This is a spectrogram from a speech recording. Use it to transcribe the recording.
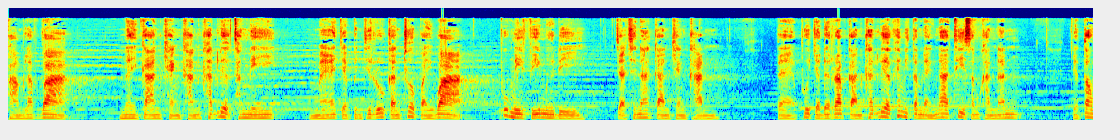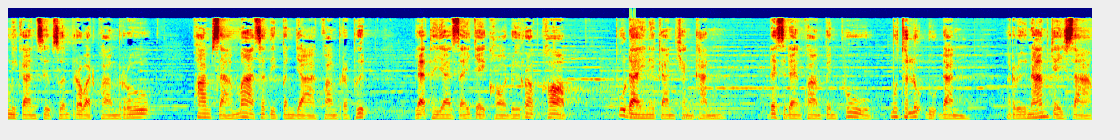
ความลับว่า ในการแข่งขันคัดเลือกทั้งนี้ แม้จะเป็นที่รู้กันทั่วไปว่า ผู้มีฝีมือดีจะชนะการแข่งขัน แต่ผู้จะได้รับการคัดเลือกให้มีตำแหน่งหน้าที่สำคัญนั้น จะต้องมีการสืบสวนประวัติความรู้ ความสามารถสติปัญญาความประพฤติ และทยาศัยใจคอโดยรอบคอบ ผู้ใดในการแข่งขัน ได้แสดงความเป็นผู้ มุทะลุดุดัน หรือน้ำใจสาม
